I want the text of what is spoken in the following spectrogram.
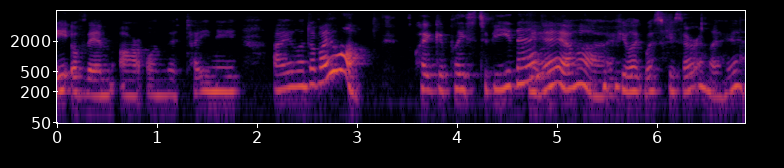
eight of them are on the tiny island of Islay. Quite a good place to be then. Yeah, ah, if you like whiskey, certainly. Yeah.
